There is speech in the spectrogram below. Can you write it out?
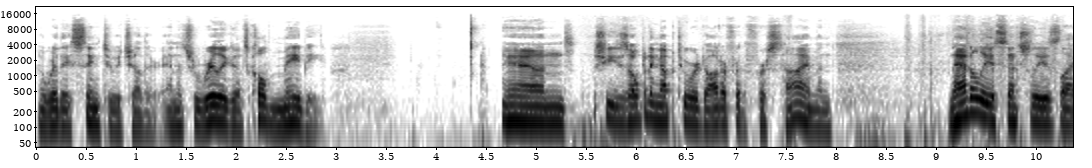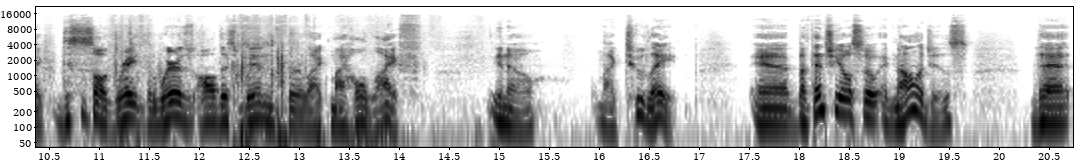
where they sing to each other. And it's really good. It's called Maybe and she's opening up to her daughter for the first time and Natalie essentially is like this is all great but where has all this been for like my whole life you know like too late uh, but then she also acknowledges that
